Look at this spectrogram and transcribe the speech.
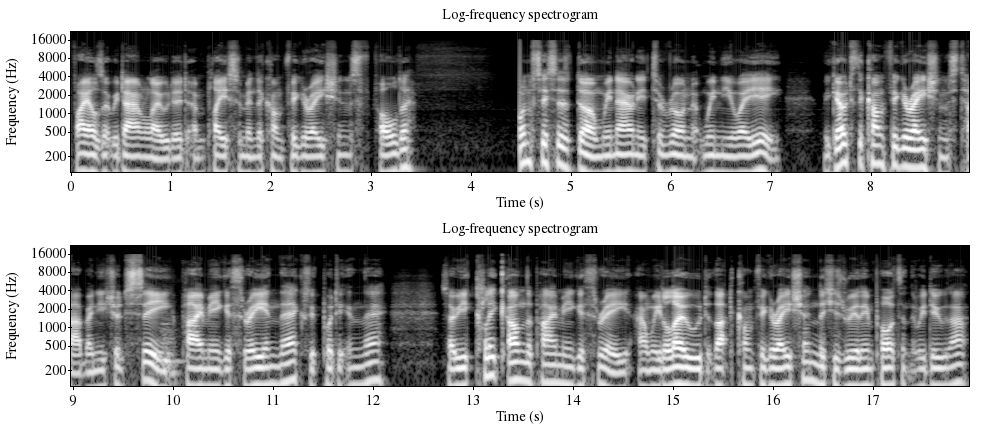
files that we downloaded and place them in the configurations folder. Once this is done, we now need to run WinUAE. We go to the configurations tab and you should see hmm. Pimiga 3 in there because we put it in there. So you click on the Pimiga 3 and we load that configuration. This is really important that we do that.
